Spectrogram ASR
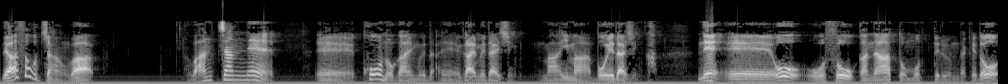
で、麻生ちゃんは、ワンチャンね、えー、河野外務えー、外務大臣、まあ今、防衛大臣か。ね、えー、をそうかなと思ってるんだけど、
